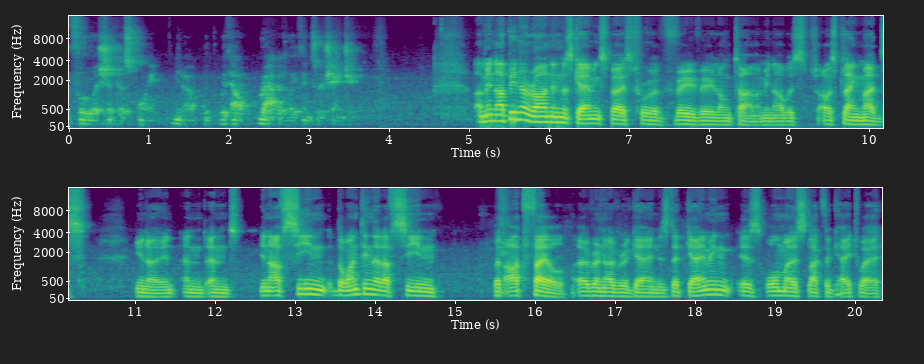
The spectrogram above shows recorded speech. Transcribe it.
foolish at this point. You know, with, with how rapidly things are changing. I mean, I've been around in this gaming space for a very, very long time. I mean, I was I was playing MUDs you know, and, and and you know, I've seen the one thing that I've seen without fail over and over again is that gaming is almost like the gateway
